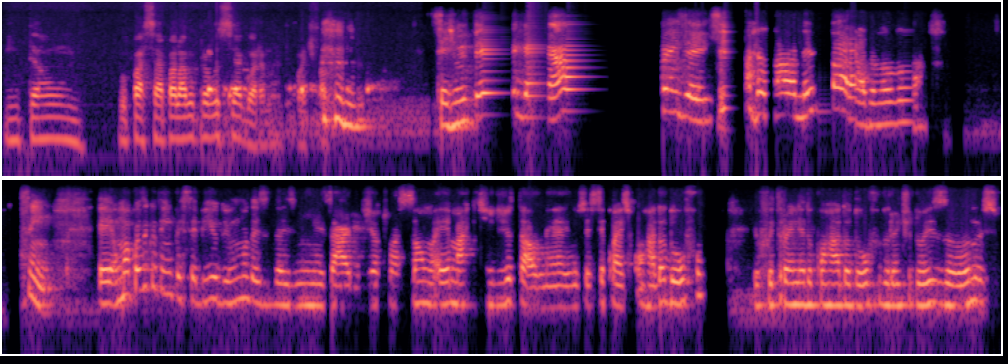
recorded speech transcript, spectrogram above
Então, vou passar a palavra para você agora, Amanda, pode falar. Vocês me pegaram, gente, eu estava nem parada, mas vamos lá. Sim, é, uma coisa que eu tenho percebido, e uma das, das, minhas áreas de atuação é marketing digital, né? Eu não sei se você conhece o Conrado Adolfo, eu fui trainer do Conrado Adolfo durante dois anos,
